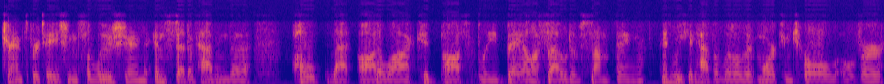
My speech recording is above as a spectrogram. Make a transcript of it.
transportation solution instead of having to hope that Ottawa could possibly bail us out of something and we could have a little bit more control over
